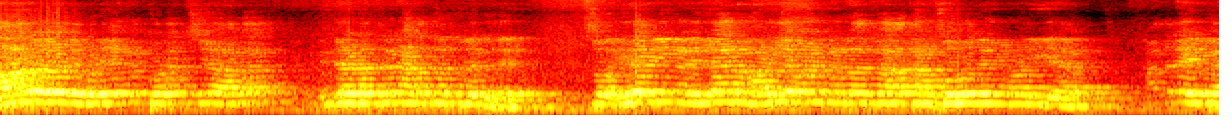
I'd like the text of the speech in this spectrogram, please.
ஆறு ஏழு விடயங்கள் தொடர்ச்சியாக இந்த இடத்துல நடந்துட்டு இருக்குது சோ இதை நீங்கள் எல்லாரும் அறிய வேண்டும் என்பதற்காக தான் சொல்வதே என்னுடைய அதில் இப்போ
